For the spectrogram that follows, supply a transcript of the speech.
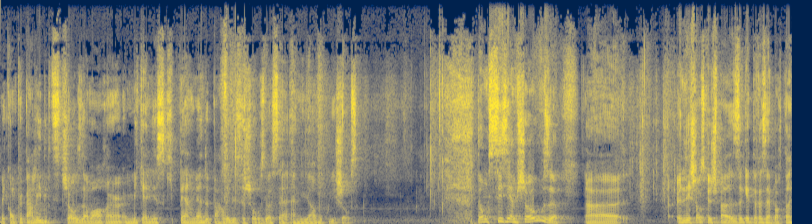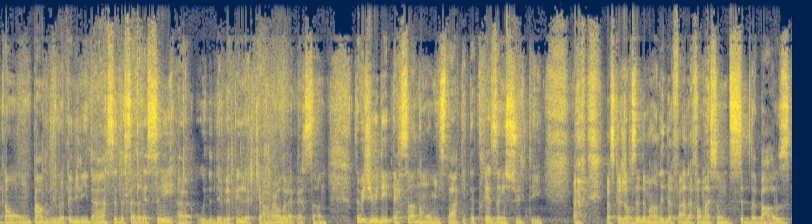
mais qu'on peut parler des petites choses, d'avoir un, mécanisme qui permet de parler de ces choses-là, ça améliore beaucoup les choses. Donc, sixième chose, euh, une des choses que je parle de dire qui est très important quand on parle de développer des leaders, c'est de s'adresser euh, ou de développer le cœur de la personne. Vous savez, j'ai eu des personnes dans mon ministère qui étaient très insultées parce que je leur ai demandé de faire la formation de disciples de base.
